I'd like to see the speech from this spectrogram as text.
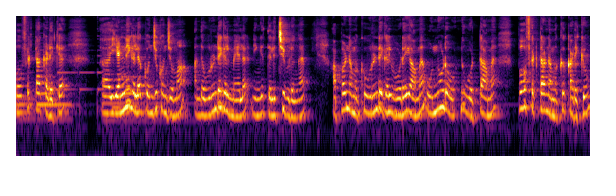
பர்ஃபெக்டாக கிடைக்க எண்ணெய்களை கொஞ்சம் கொஞ்சமாக அந்த உருண்டைகள் மேலே நீங்கள் தெளித்து விடுங்க. அப்போ நமக்கு உருண்டைகள் உடையாமல் ஒன்றோட ஒன்று ஒட்டாமல் பர்ஃபெக்டாக நமக்கு கிடைக்கும்.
